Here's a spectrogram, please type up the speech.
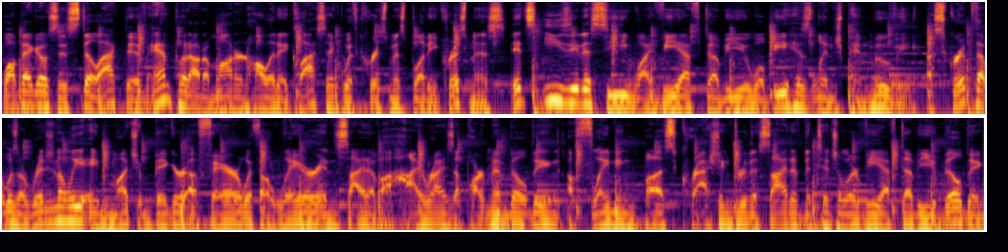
While Begos is still active and put out a modern holiday classic with Christmas Bloody Christmas, it's easy to see why VFW will be his linchpin movie. A script that was originally a much bigger affair with a lair inside of a high-rise apartment building, a flaming bus crashing through the side of the titular VFW building,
